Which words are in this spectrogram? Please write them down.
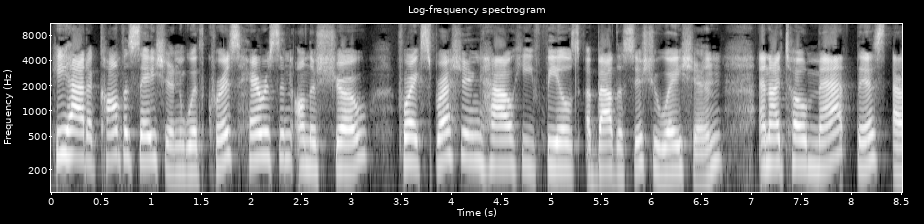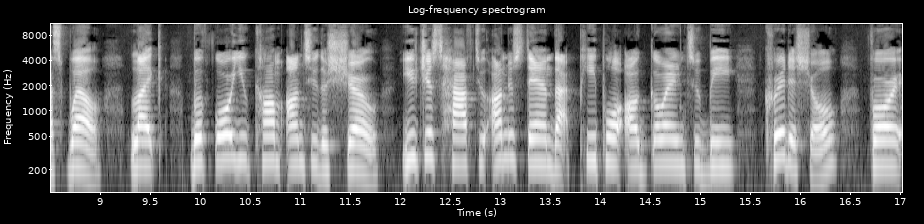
He had a conversation with Chris Harrison on the show for expressing how he feels about the situation, and I told Matt this as well. Like, before you come onto the show, you just have to understand that people are going to be critical for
